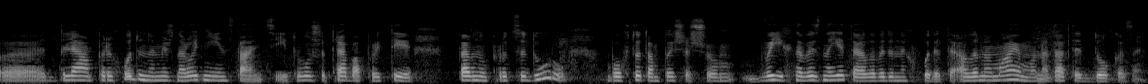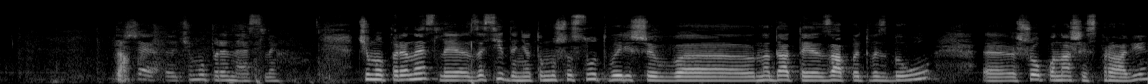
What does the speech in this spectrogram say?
е, для переходу на міжнародні інстанції, того що треба пройти певну процедуру, бо хто там пише, що ви їх не визнаєте, але ви до них ходите. Але ми маємо надати докази. Так. Ще е, чому перенесли? Чому перенесли засідання? Тому що суд вирішив е, надати запит в СБУ, е, що по нашій справі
